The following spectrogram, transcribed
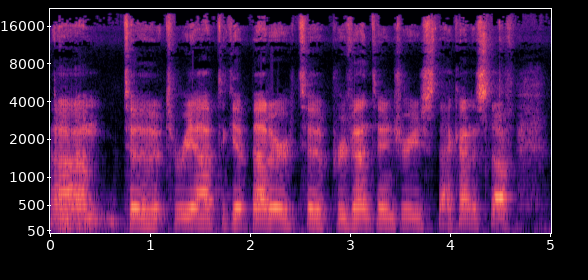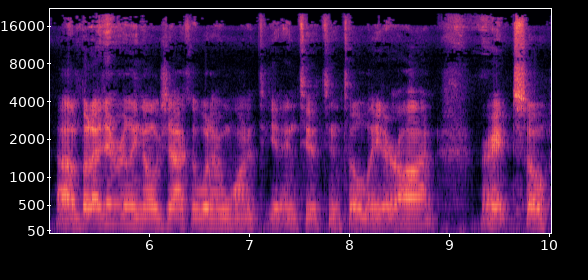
um, to to rehab, to get better, to prevent injuries, that kind of stuff. Um, but I didn't really know exactly what I wanted to get into until later on, right? So.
